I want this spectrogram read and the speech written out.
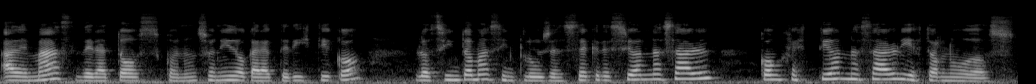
además de la tos con un sonido característico. Los síntomas incluyen secreción nasal, congestión nasal y estornudos.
